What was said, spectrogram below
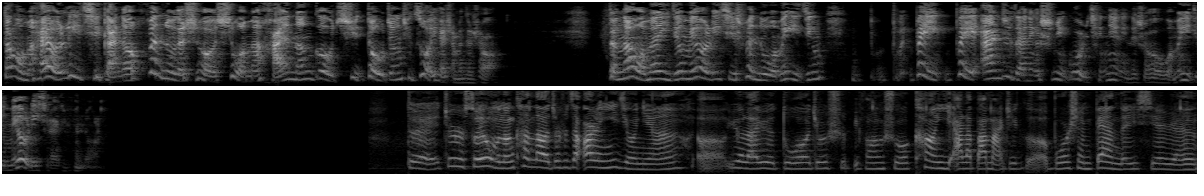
当我们还有力气感到愤怒的时候，是我们还能够去斗争去做一些什么的时候。等到我们已经没有力气愤怒，我们已经被被被安置在那个使女故事情景里的时候，我们已经没有力气来去愤怒了。对，就是所以我们能看到，就是在二零一九年，呃，越来越多，就是比方说抗议阿拉巴马这个 abortion ban 的一些人，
